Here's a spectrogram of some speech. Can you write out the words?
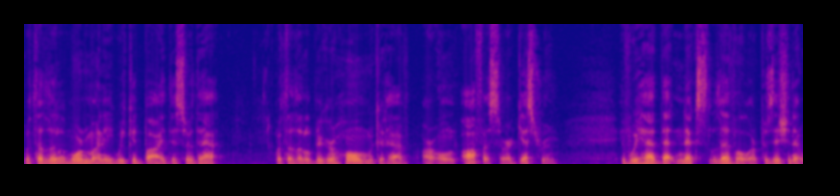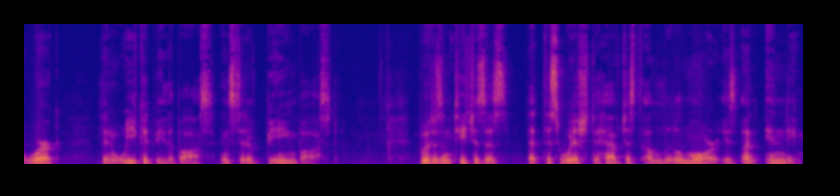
With a little more money, we could buy this or that. With a little bigger home, we could have our own office or a guest room. If we had that next level or position at work, then we could be the boss instead of being bossed. Buddhism teaches us that this wish to have just a little more is unending.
